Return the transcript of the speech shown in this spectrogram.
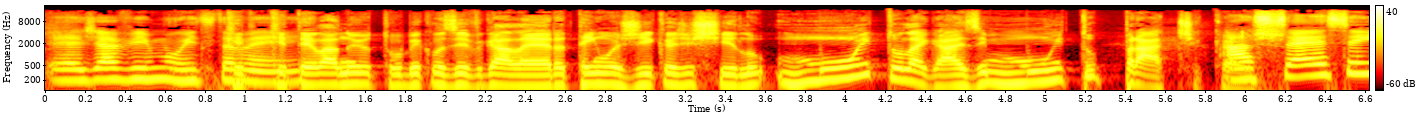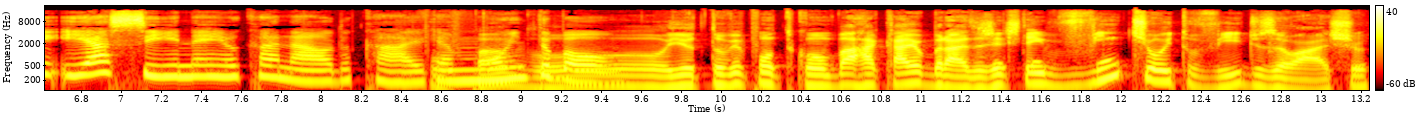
É, já vi muito também. que tem lá no YouTube, inclusive, galera, tem umas dicas de estilo muito legais e muito práticas. Acessem e assinem o canal do Caio, que é Por muito bom. favor, youtube.com.br Caio Braz. A gente tem 28 vídeos, eu acho,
